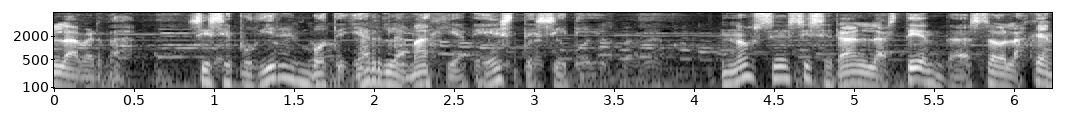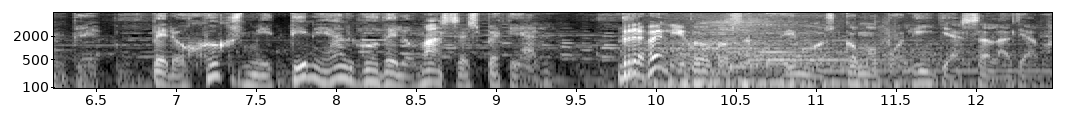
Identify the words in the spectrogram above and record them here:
La verdad, si se pudiera embotellar la magia de este sitio, no sé si serán las tiendas o la gente, pero Hogsmeade tiene algo de lo más especial. ¡Rebelio! Todos acudimos como polillas a la llama.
